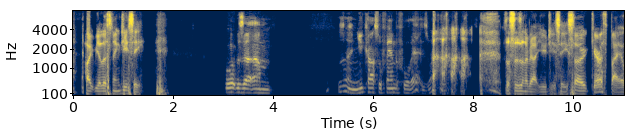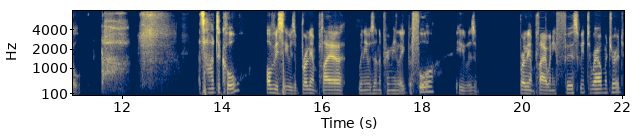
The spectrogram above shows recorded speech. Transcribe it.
hope, you're listening, Jesse. Well, it was a um, wasn't a Newcastle fan before that as well. this isn't about you, Jesse. So Gareth Bale, it's hard to call. Obviously, he was a brilliant player when he was in the Premier League before. He was a brilliant player when he first went to Real Madrid.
